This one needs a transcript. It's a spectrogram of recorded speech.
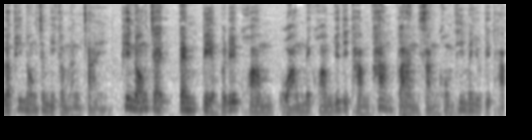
แล้วพี่น้องจะมีกำลังใจ พี่น้องจะเต็มเปี่ยมไปด้วยความหวังในความยุติธรรมท่ามกลางสังคมที่ไม่ยุติธรรม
